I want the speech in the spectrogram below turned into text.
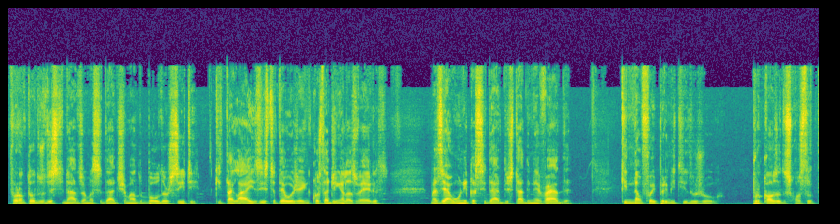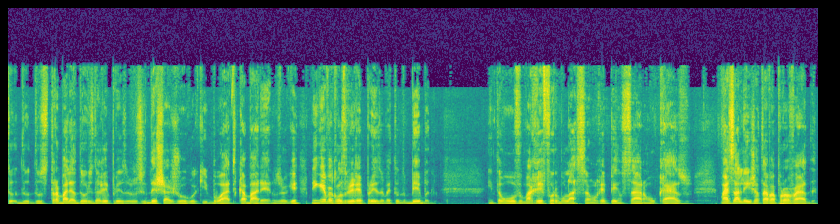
foram todos destinados a uma cidade chamada Boulder City, que está lá, existe até hoje, é encostadinha a Las Vegas mas é a única cidade do estado de Nevada que não foi permitido o jogo por causa dos, do, dos trabalhadores da represa. Se deixar jogo aqui, boate, cabaré, não sei o quê, ninguém vai construir represa, vai todo bêbado. Então houve uma reformulação, repensaram o caso, mas a lei já estava aprovada.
